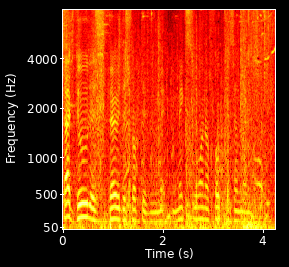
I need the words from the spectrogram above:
That dude is very disruptive. Ma- makes you wanna focus him and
